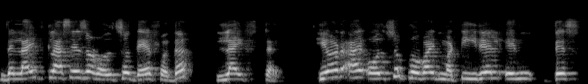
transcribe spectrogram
The live classes are also there for the lifetime. Here, I also provide material in this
